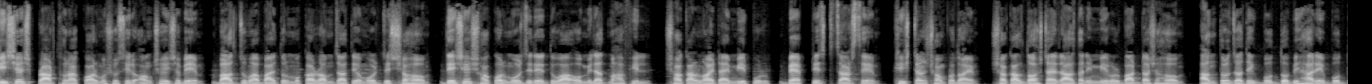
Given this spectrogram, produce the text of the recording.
বিশেষ প্রার্থনা কর্মসূচির অংশ হিসেবে বাদজুমা বায়তুল মোকাররম জাতীয় মসজিদ সহ দেশের সকল মসজিদে দোয়া ও মিলাদ মাহফিল। সকাল নয়টায় মিরপুর ব্যাপটিস্ট চার্চে খ্রিস্টান সম্প্রদায়, সকাল দশটায় রাজধানী মেরুল বাড্ডা সহ আন্তর্জাতিক বৌদ্ধ বিহারে বৌদ্ধ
